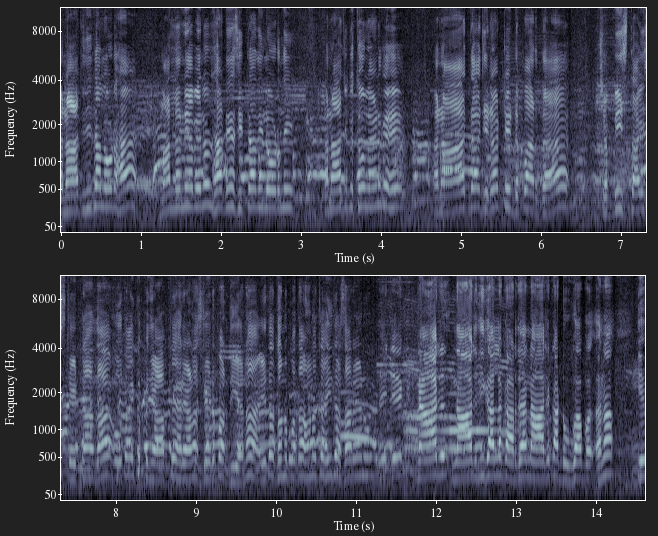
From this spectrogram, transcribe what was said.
ਅਨਾਜ ਦੀ ਤਾਂ ਲੋੜ ਹੈ। ਮੰਨ ਲੈਂਦੇ ਆ ਵੀ ਇਹਨਾਂ ਨੂੰ ਸਾਡੀਆਂ ਸੀਟਾਂ ਦੀ ਲੋੜ ਨਹੀਂ। ਅਨਾਜ ਕਿੱਥੋਂ ਲੈਣਗੇ ਇਹ? ਅਨਾਜ ਦਾ ਜਿਹੜਾ ਢਿੱਡ ਭਰਦਾ 26 27 ਸਟੇਟਾਂ ਦਾ ਉਹ ਤਾਂ ਇੱਕ ਪੰਜਾਬ ਤੇ ਹਰਿਆਣਾ ਸਟੇਟ ਭਰਦੀ ਆ ਨਾ ਇਹ ਤਾਂ ਤੁਹਾਨੂੰ ਪਤਾ ਹੋਣਾ ਚਾਹੀਦਾ ਸਾਰਿਆਂ ਨੂੰ। ਨਹੀਂ ਜੇ ਨਾਜ ਨਾਜ ਦੀ ਗੱਲ ਕਰਦੇ ਨਾਜ ਘਟੂਗਾ ਹਨਾ? ਕਿ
